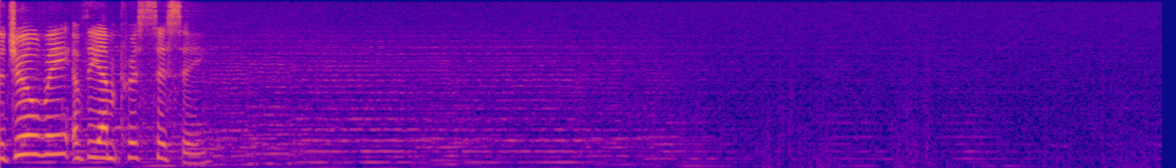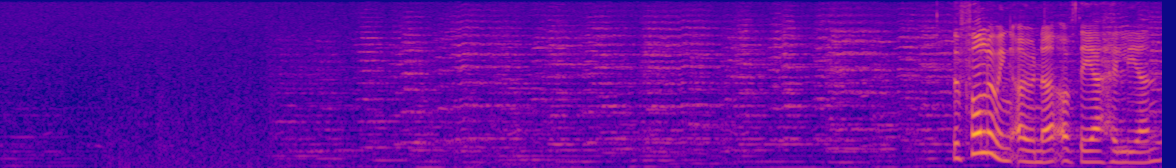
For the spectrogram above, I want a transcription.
The jewellery of the Empress Sissi. The following owner of the Achillon,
